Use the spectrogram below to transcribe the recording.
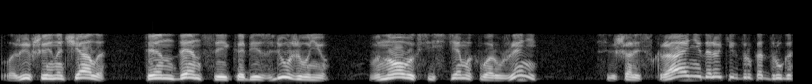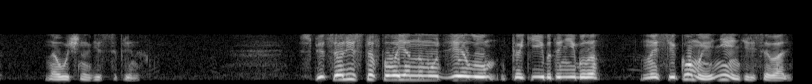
положившее начало тенденции к обезлюживанию в новых системах вооружений, совершались в крайне далеких друг от друга научных дисциплинах. Специалистов по военному делу, какие бы то ни было, насекомые не интересовали,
